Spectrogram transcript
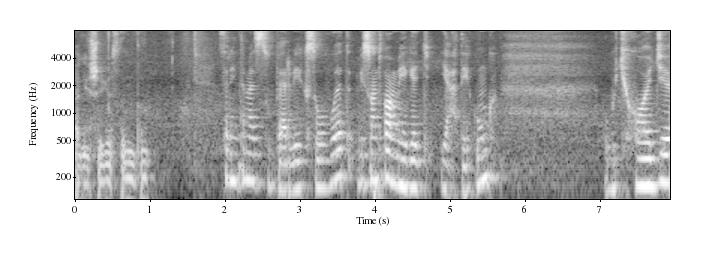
egészséges szerintem. Szerintem ez szuper végszó volt, viszont van még egy játékunk, úgyhogy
